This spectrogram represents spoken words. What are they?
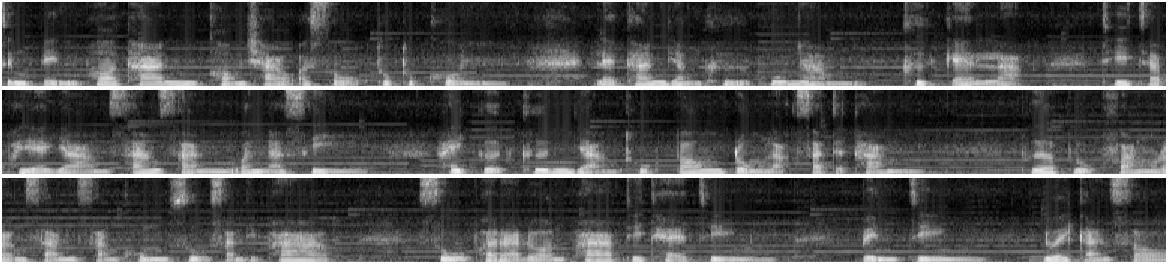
จึงเป็นพ่อท่านของชาวอโศกทุกๆคน และท่านยังคือผู้นำคือแกนหลักที่จะพยายามสร้างสรรค์วรรณสีให้เกิดขึ้นอย่างถูกต้องตรงหลักสัจธรรม เพื่อปลูกฝังรังสรรค์สังคมสู่สันติภาพ สู่พราดอนภาพที่แท้จริง เป็นจริงด้วยการสอ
